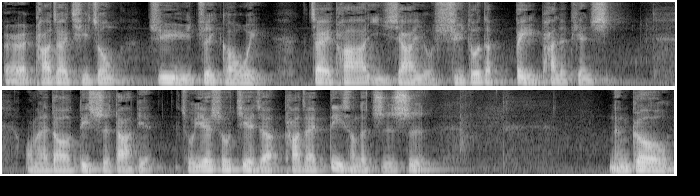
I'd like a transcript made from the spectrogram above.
而他在其中居于最高位，在他以下有许多的背叛的天使。我们来到第四大点，主耶稣借着他在地上的执事，能够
